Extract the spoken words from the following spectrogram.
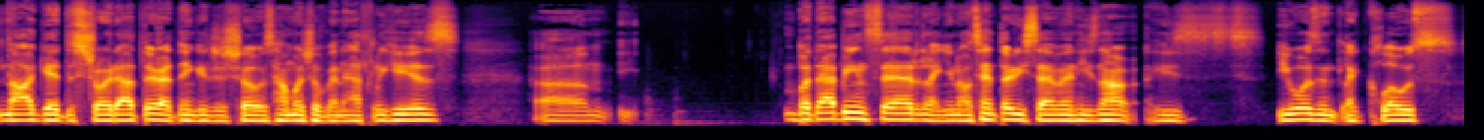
not get destroyed out there. I think it just shows how much of an athlete he is. Um, but that being said, like you know, 1037, he's not he's he wasn't like close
